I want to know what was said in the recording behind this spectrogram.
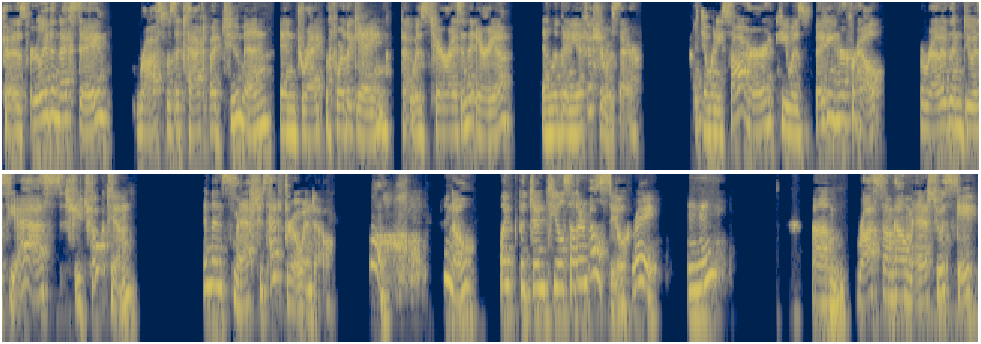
Because early the next day, Ross was attacked by two men and dragged before the gang that was terrorizing the area, and Lavinia Fisher was there. And when he saw her, he was begging her for help, but rather than do as he asked, she choked him and then smashed his head through a window. Oh, You know, like the genteel Southern Belles do. right. Mm-hmm. Um, Ross somehow managed to escape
